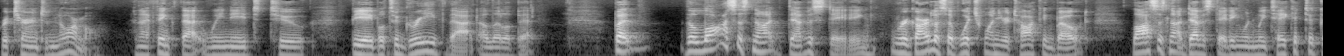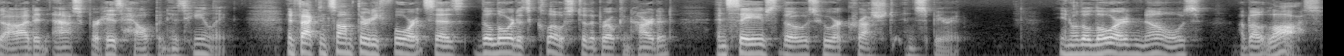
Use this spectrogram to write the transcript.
return to normal. And i think that we need to be able to grieve that a little bit. But the loss is not devastating regardless of which one you're talking about. Loss is not devastating when we take it to god and ask for his help and his healing in fact, in Psalm 34, it says, The Lord is close to the brokenhearted and saves those who are crushed in spirit. You know, the Lord knows about loss.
